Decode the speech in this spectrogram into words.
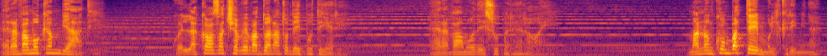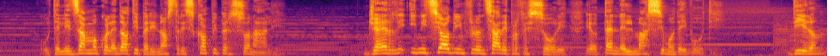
Eravamo cambiati. Quella cosa ci aveva donato dei poteri. Eravamo dei supereroi. Ma non combattemmo il crimine. Utilizzammo quelle doti per i nostri scopi personali. Jerry iniziò ad influenzare i professori e ottenne il massimo dei voti. Dylan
